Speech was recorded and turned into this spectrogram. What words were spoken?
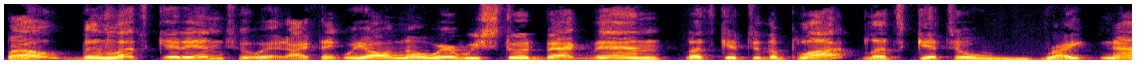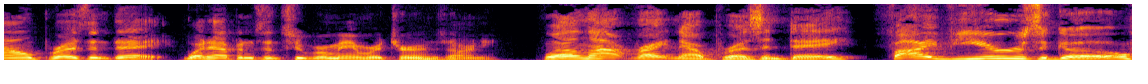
Well, then let's get into it. I think we all know where we stood back then. Let's get to the plot. Let's get to right now, present day. What happens in Superman Returns, Arnie? Well, not right now, present day. Five years ago,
